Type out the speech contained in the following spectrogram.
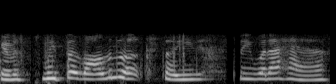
Give a sweep of all the books so you see what I have.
